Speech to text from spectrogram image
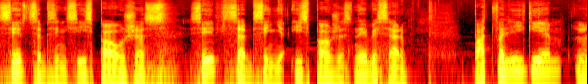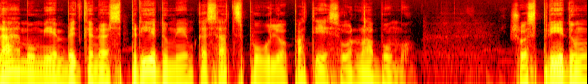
sirdsapziņas izpaužas, sirdsapziņa izpaužas nevis ar patvaļīgiem lēmumiem, bet gan ar spriedumiem, kas atspūļo patieso labumu. Šo spriedumu,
